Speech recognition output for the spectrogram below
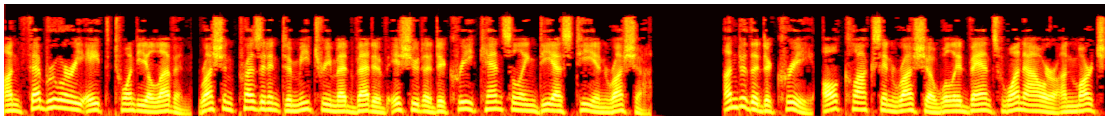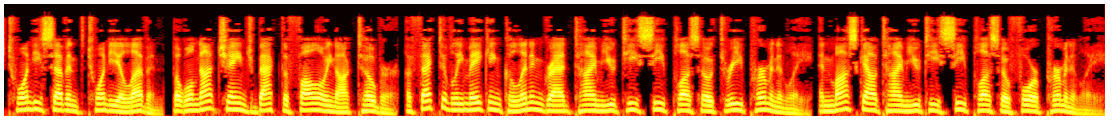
On February 8, 2011, Russian President Dmitry Medvedev issued a decree cancelling DST in Russia. Under the decree, all clocks in Russia will advance one hour on March 27, 2011, but will not change back the following October, effectively making Kaliningrad time UTC plus 03 permanently, and Moscow time UTC plus 04 permanently.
